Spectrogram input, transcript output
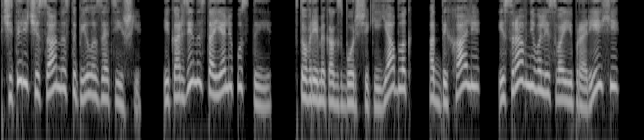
В четыре часа наступило затишье, и корзины стояли пустые, в то время как сборщики яблок отдыхали и сравнивали свои прорехи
